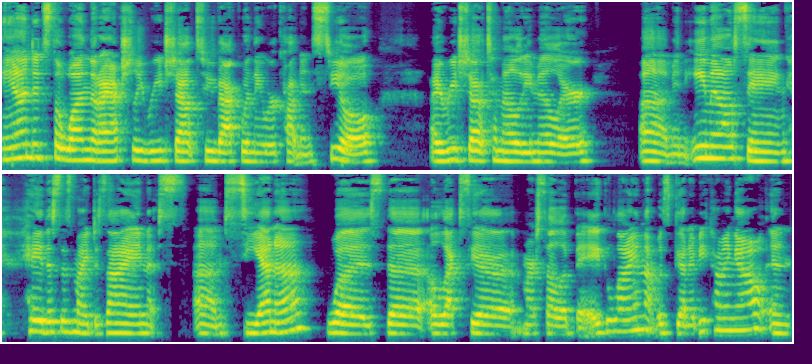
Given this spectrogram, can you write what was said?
And it's the one that I actually reached out to back when they were cotton and steel. I reached out to Melody Miller um, in email saying, hey, this is my design. Um, Sienna was the Alexia Marcelle Abegg line that was going to be coming out. And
